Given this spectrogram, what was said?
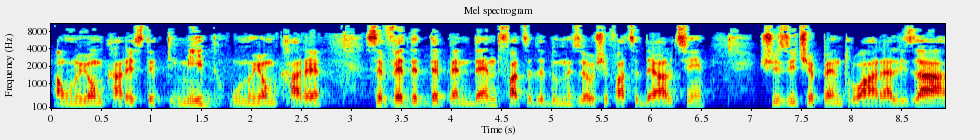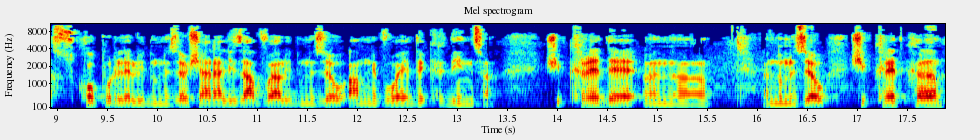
a unui om care este timid, unui om care se vede dependent față de Dumnezeu și față de alții și zice pentru a realiza scopurile lui Dumnezeu și a realiza voia lui Dumnezeu am nevoie de credință. Și crede în uh, în Dumnezeu și cred că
